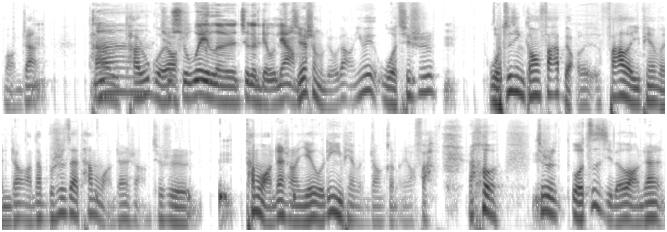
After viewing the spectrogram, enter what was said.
网站，嗯。它、啊它如果要是为了这个流量，节省流量，因为我其实嗯。我最近刚发表了发了一篇文章啊，但不是在他们网站上，就是他们网站上也有另一篇文章可能要发，然后就是我自己的网站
